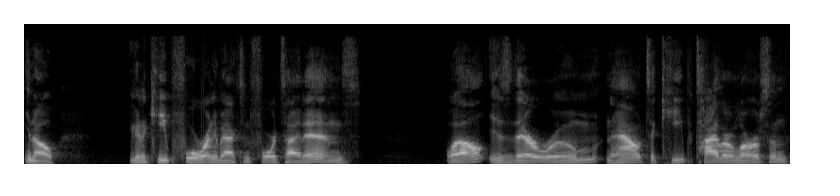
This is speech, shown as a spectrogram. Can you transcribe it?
you know, you're going to keep four running backs and four tight ends, well, is there room now to keep Tyler Larsen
